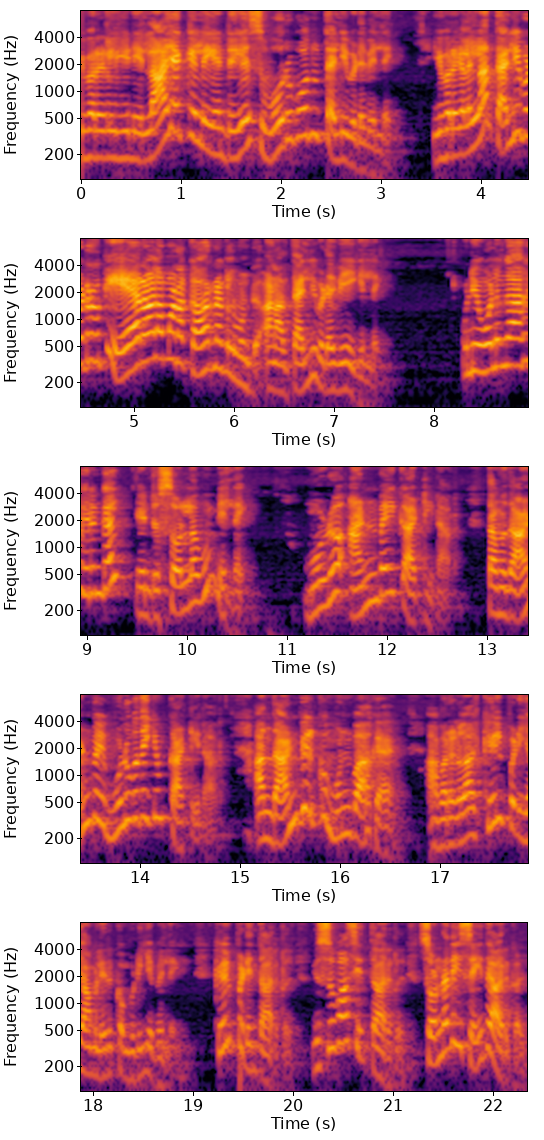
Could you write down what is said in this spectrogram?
இவர்கள் இனி லாயக்கில்லை என்று இயேசு ஒருபோதும் தள்ளிவிடவில்லை. இவர்களெல்லாம் தள்ளிவிடுறதுக்கு ஏராளமான காரணங்கள் உண்டு. ஆனால் தள்ளிவிடவே இல்லை. உன்னை ஒழுங்காக இருங்கள் என்று சொல்லவும் இல்லை. முழு அன்பை காட்டினார். தமது அன்பை முழுவதையும் காட்டினார். அந்த அன்பிற்கு முன்பாக அவர்களால் கீழ்ப்படியாமல் இருக்க முடியவில்லை. கீழ்ப்படிந்தார்கள் விசுவாசித்தார்கள் சொன்னதை செய்தார்கள்.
